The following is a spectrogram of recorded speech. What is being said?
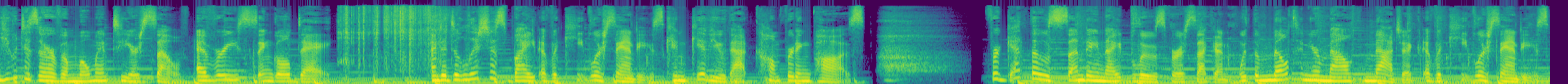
You deserve a moment to yourself every single day. And a delicious bite of a Keebler Sandies can give you that comforting pause. Forget those Sunday night blues for a second with the melt in your mouth magic of a Keebler Sandies.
